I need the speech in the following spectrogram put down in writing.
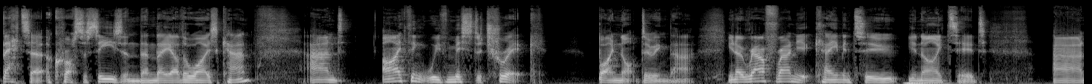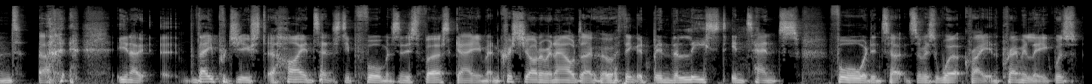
better across a season than they otherwise can. And I think we've missed a trick by not doing that. You know, Ralf Rangnick came into United and uh, you know they produced a high intensity performance in his first game and Cristiano Ronaldo who I think had been the least intense forward in terms of his work rate in the Premier League was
